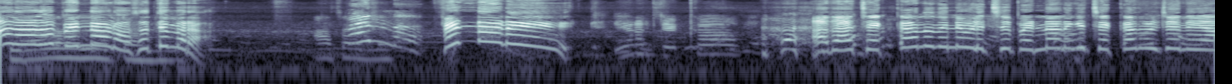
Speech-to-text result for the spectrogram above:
ആണാണോ പെണ്ണാണോ? സത്യം പറ. പെണ്ണാണ്. അതാ ചെക്കാന്ന് നിന്നെ വിളിച്ച്. പെണ്ണാണെങ്കിൽ ചെക്കാന്ന് വിളിച്ചെന്തിനാ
